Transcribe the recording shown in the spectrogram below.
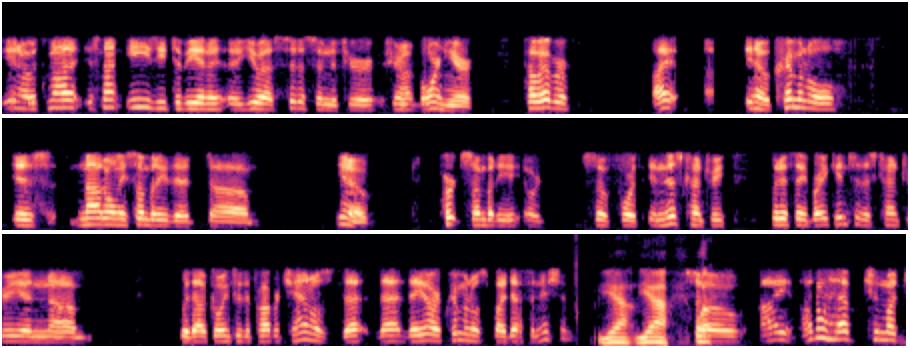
you know, it's not it's not easy to be an, a U.S. citizen if you're if you're not born here. However, I, you know, criminal is not only somebody that uh, you know hurt somebody or so forth in this country, but if they break into this country and um, without going through the proper channels, that that they are criminals by definition. Yeah, yeah. So well, I I don't have too much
